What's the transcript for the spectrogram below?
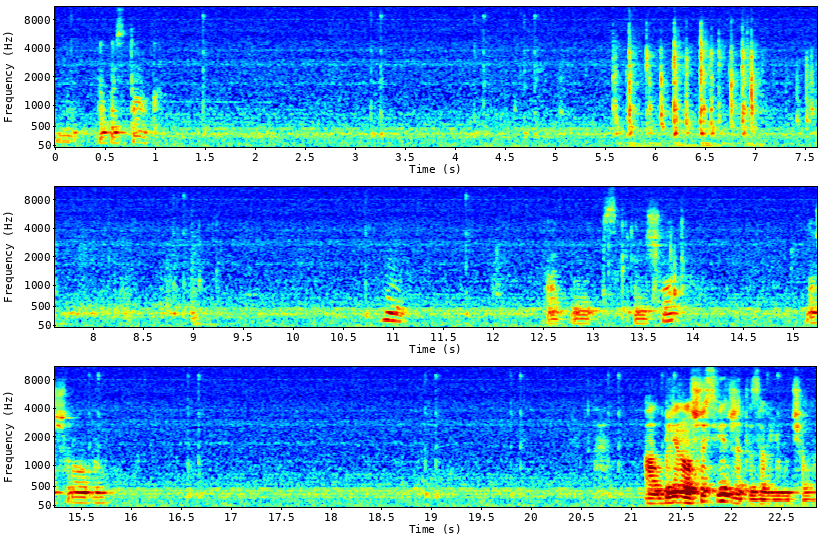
Ну, якось так. Ну, Так, ну, скріншот наш робимо. А, блін, а щось віджити заглючило.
